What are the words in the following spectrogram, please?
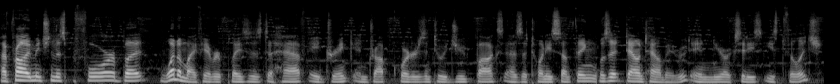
I've probably mentioned this before, but one of my favorite places to have a drink and drop quarters into a jukebox as a 20 something was at downtown Beirut in New York City's East Village.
